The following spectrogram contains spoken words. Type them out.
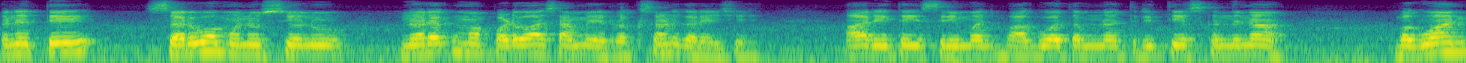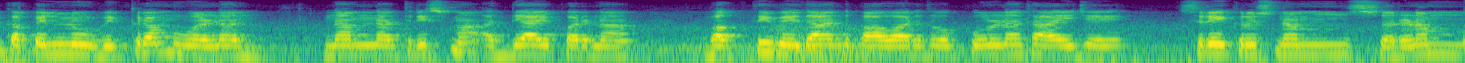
અને તે સર્વ મનુષ્યનું નરકમાં પડવા સામે રક્ષણ કરે છે. આ રીતે શ્રીમદ ભાગવતમના તૃતીય સ્કંદના ભગવાન કપિલનું વિક્રમ વર્ણન નામના ત્રીસમા અધ્યાય પરના ભક્તિ વેદાંત ભાવાર્થો પૂર્ણ થાય છે. શ્રી કૃષ્ણમ શરણમ.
